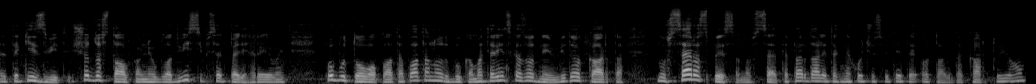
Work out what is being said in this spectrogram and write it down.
е, такий звіт. Що доставка в нього була 255 гривень, побутова плата, плата ноутбука, материнська з одним, відеокарта. Ну, все розписано, все. Тепер далі так не хочу світити отак, да, карту його.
